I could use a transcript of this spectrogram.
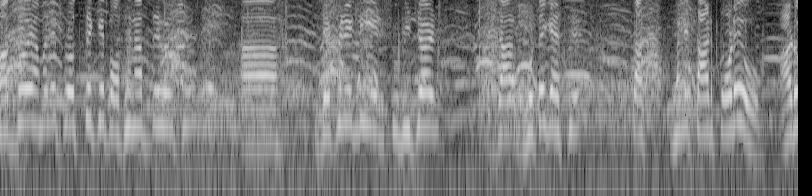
বাধ্য হয়ে আমাদের প্রত্যেককে পথে নামতে হয়েছে। ডেফিনেটলি এর সুবিচার যা ঘটে গেছে মানে তারপরেও আরও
